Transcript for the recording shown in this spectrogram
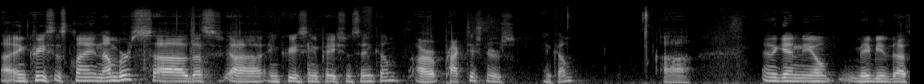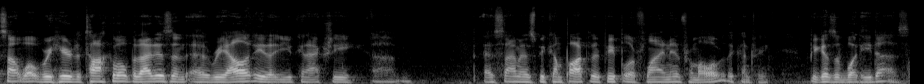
Uh, increases client numbers, uh, thus uh, increasing patients' income, our practitioners' income. Uh, and again, you know, maybe that's not what we're here to talk about, but that is an, a reality that you can actually, um, as Simon has become popular, people are flying in from all over the country because of what he does.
